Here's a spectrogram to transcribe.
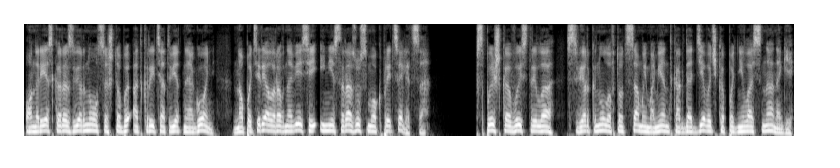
Он резко развернулся, чтобы открыть ответный огонь, но потерял равновесие и не сразу смог прицелиться. Вспышка выстрела сверкнула в тот самый момент, когда девочка поднялась на ноги,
